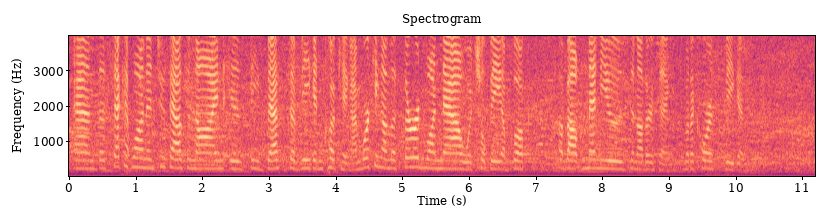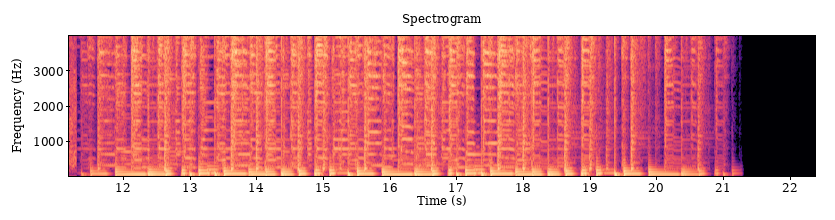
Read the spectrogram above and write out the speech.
And the second one in 2009 is The Best of Vegan Cooking. I'm working on the third one now, which will be a book about menus and other things, but of course, vegan.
